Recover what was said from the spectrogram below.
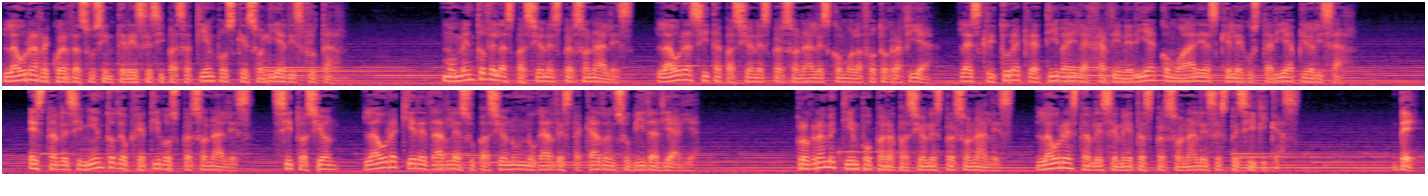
Laura recuerda sus intereses y pasatiempos que solía disfrutar. Momento de las pasiones personales, Laura cita pasiones personales como la fotografía, la escritura creativa y la jardinería como áreas que le gustaría priorizar. Establecimiento de objetivos personales. Situación, Laura quiere darle a su pasión un lugar destacado en su vida diaria. Programe tiempo para pasiones personales. Laura establece metas personales específicas. D.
